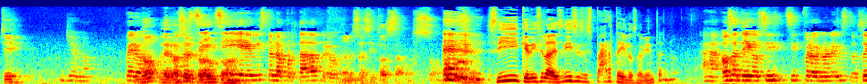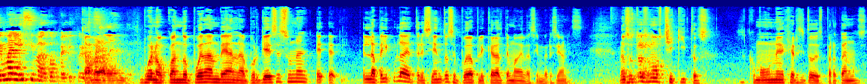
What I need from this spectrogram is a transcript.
Sí. Yo no. Pero. No, de o sea, Russell sí, he visto la portada, pero. Así todos sabrosos. Sí, que dice la de dices Esparta y los avienta, ¿no? Ajá. O sea, te digo, sí, sí, pero no lo he visto. Soy malísima con películas. Cámara lenta. Bueno, cuando puedan, véanla, porque esa es una... eh, eh, la película de 300 se puede aplicar al tema de las inversiones. Nosotros somos chiquitos, como un ejército de espartanos.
